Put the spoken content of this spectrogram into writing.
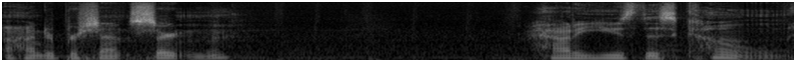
100% certain how to use this cone.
